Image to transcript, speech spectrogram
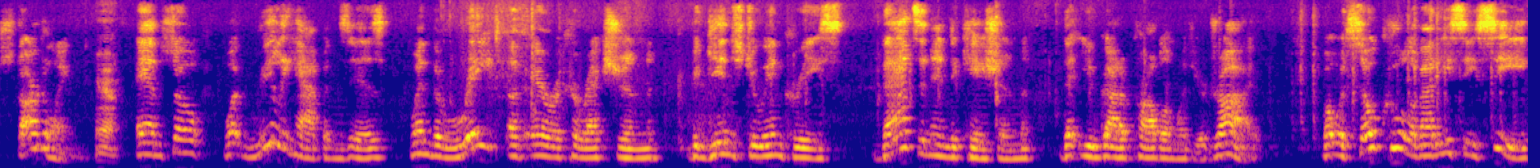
startling. Yeah. And so, what really happens is when the rate of error correction begins to increase, that's an indication that you've got a problem with your drive. But what's so cool about ECC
